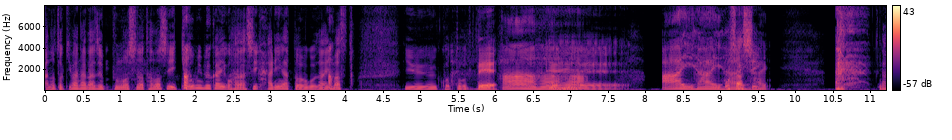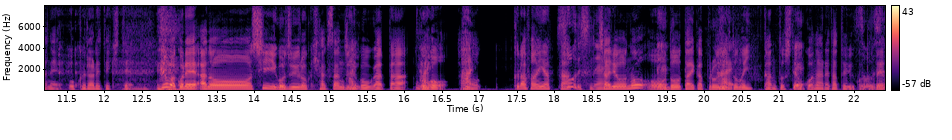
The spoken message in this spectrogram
あの時は70分押しの楽しい興味深いお話ありがとうございます。ということで、はあはあ。えー、はいはいはい、お写真がね送られてきて。要はこれあのー、C56135 型5号、はい、あの、はいクラファンやった車両の動体化プロジェクトの一環として行われたということで、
